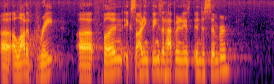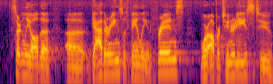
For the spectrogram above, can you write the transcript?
uh, a lot of great, uh, fun, exciting things that happen in, in December. Certainly, all the uh, gatherings with family and friends, more opportunities to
